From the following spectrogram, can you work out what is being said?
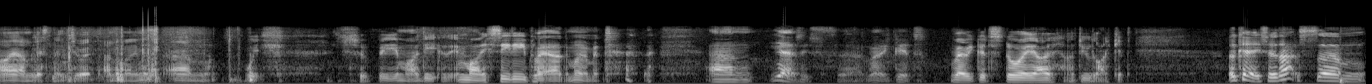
I am listening to it at the moment, um, which should be in my D in my CD player at the moment. and yes, it's uh, very good, very good story. I I do like it. Okay, so that's um,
